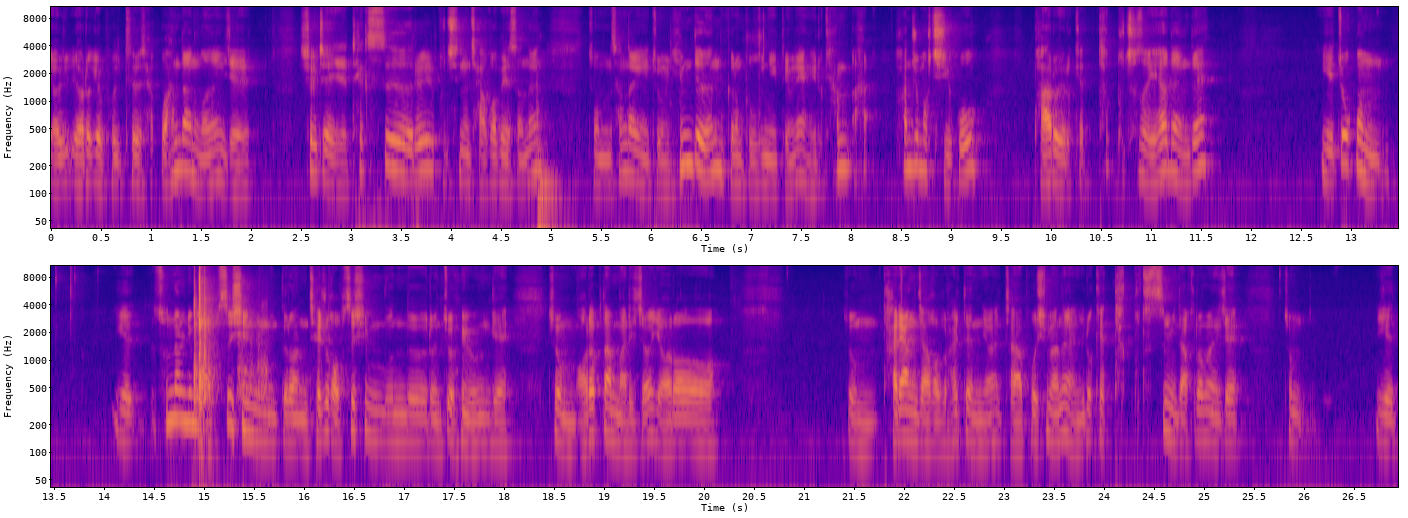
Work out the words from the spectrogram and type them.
여- 여러 개 볼트를 잡고 한다는 거는 이제 실제 이제 텍스를 붙이는 작업에서는 좀 상당히 좀 힘든 그런 부분이기 때문에 이렇게 한, 한- 한 주먹 쥐고 바로 이렇게 탁 붙여서 해야 되는데 이게 조금 이게 손놀림이 없으신 그런 재주가 없으신 분들은 좀 이런 게 좀 어렵단 말이죠. 여러 좀 다량 작업을 할 때는요. 자 보시면은 이렇게 탁 붙습니다. 그러면 이제 좀 이게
